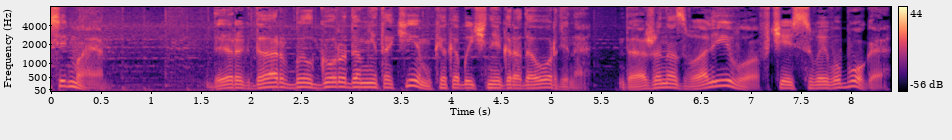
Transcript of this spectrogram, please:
седьмая. Дерек-Дар был городом не таким, как обычные города Ордена. Даже назвали его в честь своего бога.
